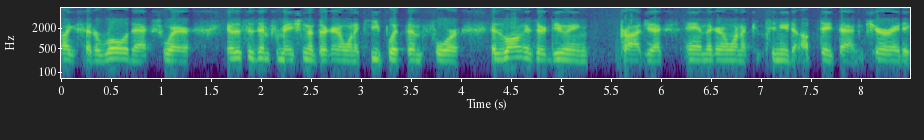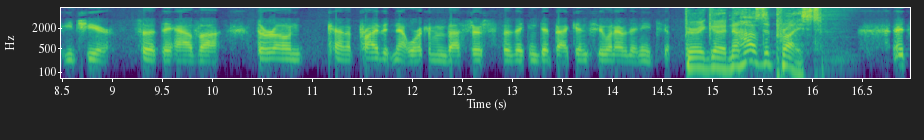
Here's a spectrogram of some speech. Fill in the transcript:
like I said, a Rolodex where you know, this is information that they're going to want to keep with them for as long as they're doing projects, and they're going to want to continue to update that and curate it each year so that they have uh, their own kind of private network of investors that they can dip back into whenever they need to. Very good. Now, how's it priced? It's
